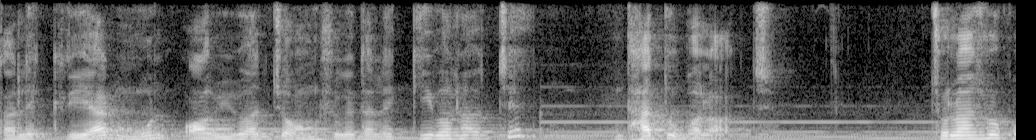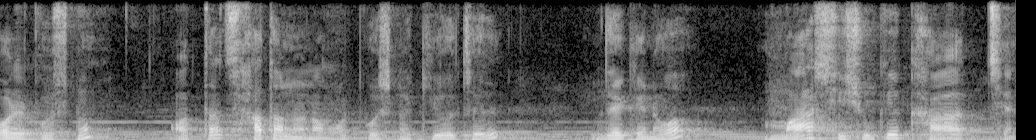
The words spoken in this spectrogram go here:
তাহলে ক্রিয়ার মূল অবিভাজ্য অংশকে তাহলে কি বলা হচ্ছে? ধাতু বলা হচ্ছে। চলে আসব পরের প্রশ্ন, অর্থাৎ সাতান্ন নম্বর প্রশ্ন কী হচ্ছে দেখে নেওয়া মা শিশুকে খাওয়াচ্ছেন।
